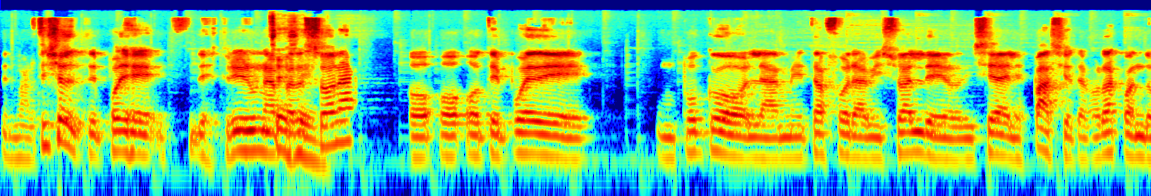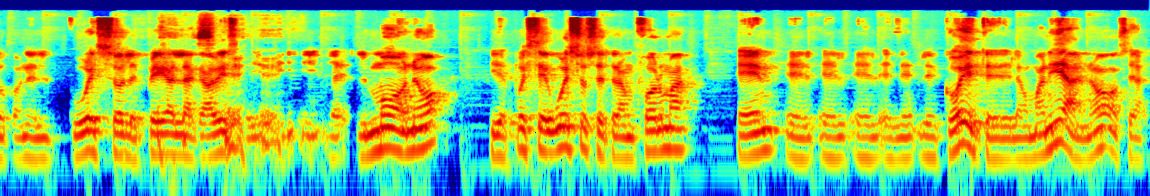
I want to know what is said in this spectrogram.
El martillo te puede destruir una persona O, te puede, un poco la metáfora visual de Odisea del Espacio. ¿Te acordás cuando con el hueso le pegan la cabeza y, el mono, y después ese hueso se transforma en el, el cohete de la humanidad, ¿no? O sea,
